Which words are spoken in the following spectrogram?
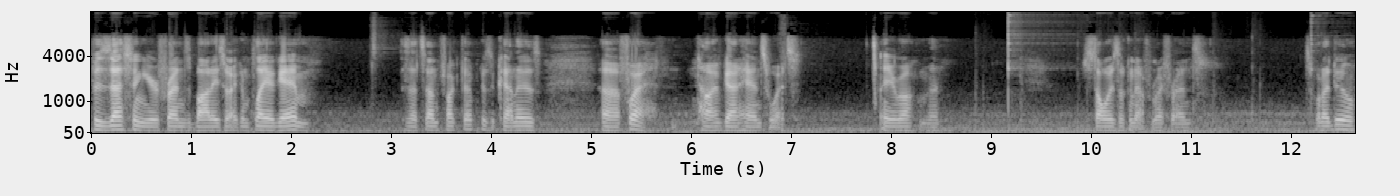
possessing your friend's body so I can play a game. Does that sound fucked up? Because it kind of is. Uh, fwe. Now I've got hand sweats. Hey, you're welcome, man. Just always looking out for my friends. That's what I do.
